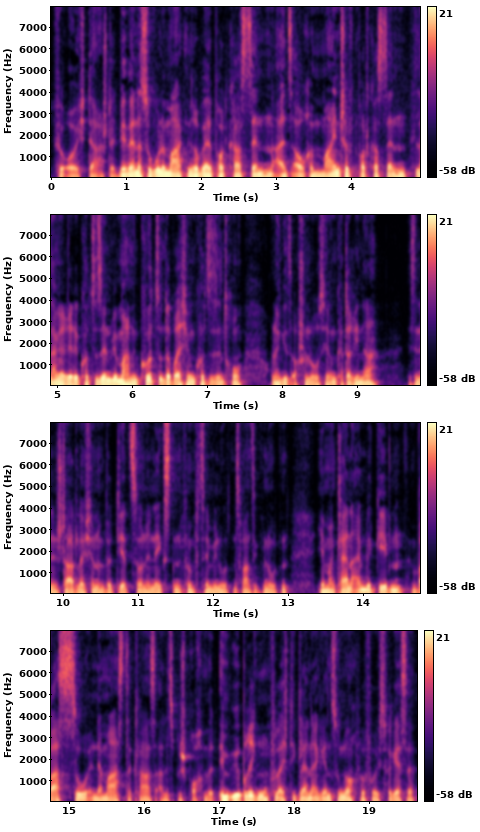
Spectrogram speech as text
für euch darstellt. Wir werden das sowohl im Markenrebell Podcast senden als auch im Mindshift Podcast senden. Lange Rede, kurzer Sinn. Wir machen eine kurze Unterbrechung, ein kurzes Intro und dann geht's auch schon los hier. Und Katharina ist in den Startlöchern und wird jetzt so in den nächsten 15 Minuten, 20 Minuten hier mal einen kleinen Einblick geben, was so in der Masterclass alles besprochen wird. Im Übrigen, vielleicht die kleine Ergänzung noch, bevor ich es vergesse,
